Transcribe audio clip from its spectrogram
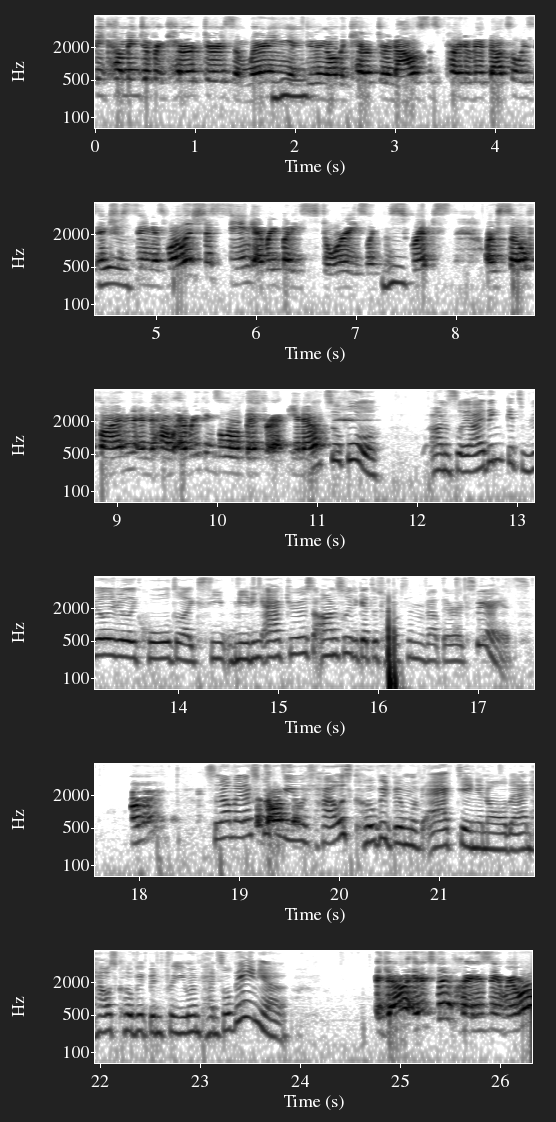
becoming different characters and learning and doing all the character analysis part of it. That's always Mm-hmm. Yeah. interesting, as well as just seeing everybody's stories. Like the Mhm. scripts are so fun, and how everything's a little different, you know. That's so cool. Honestly, I think it's really really cool to like see meeting actors. Honestly, to get to talk to them about their experience. So now my next That's question for you is: How has COVID been with acting and all that? And how has COVID been for you in Pennsylvania? Yeah, it's been crazy. We were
